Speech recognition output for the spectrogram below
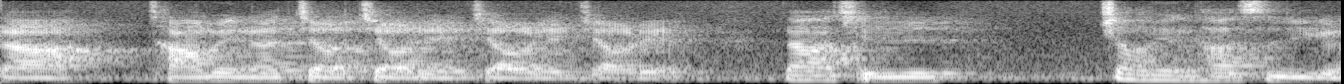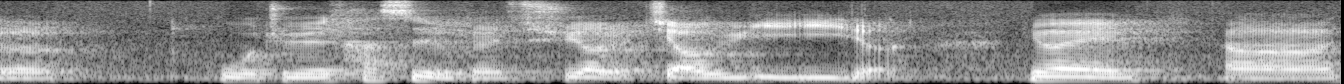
那常常被人家叫教练教练教练，那其实。教练他是一个，我觉得他是有个需要有教育意义的，因为呃，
